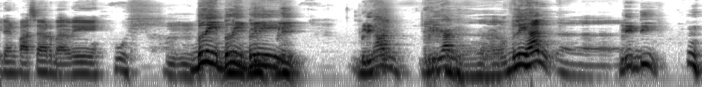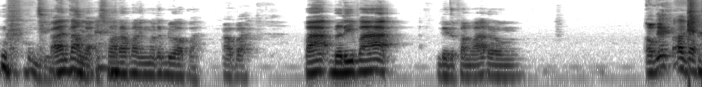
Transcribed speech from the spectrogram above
Denpasar, Bali. Mm-mm. Beli, beli, beli. Belihan, belihan, Nah, Belihan. Lidi. Kalian tahu nggak suara paling merdu apa? Apa? Pak, beli Pak di depan warung. Oke. Oke.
